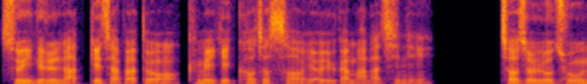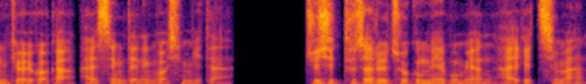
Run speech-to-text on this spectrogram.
수익을 낮게 잡아도 금액이 커져서 여유가 많아지니 저절로 좋은 결과가 발생되는 것입니다. 주식 투자를 조금 해보면 알겠지만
